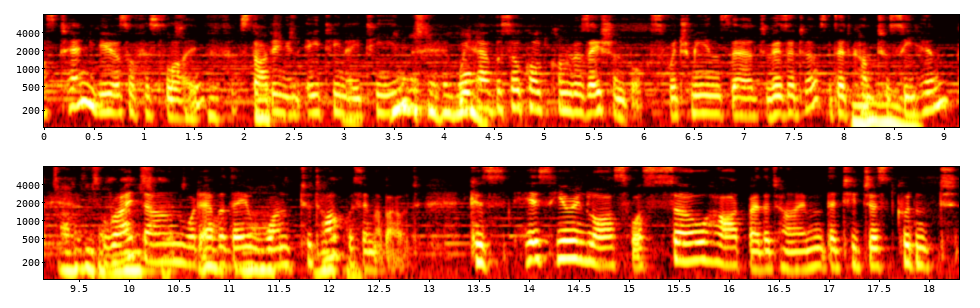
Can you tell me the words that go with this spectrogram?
last 10 years of his life, starting in 1818, we have the so called conversation books, which means that visitors that come to see him write down whatever they want to talk with him about. Because his hearing loss was so hard by the time that he just couldn't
